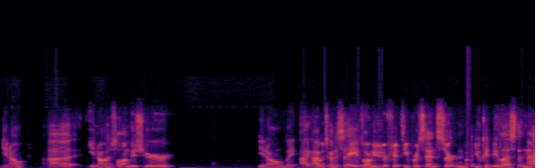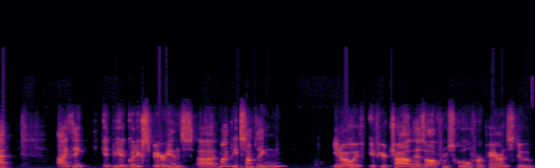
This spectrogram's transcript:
you know uh, you know, as long as you're, you know, I, I was going to say as long as you're 50% certain, but you could be less than that. I think it'd be a good experience. Uh, it might be something, you know, if, if your child has off from school for parents to,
